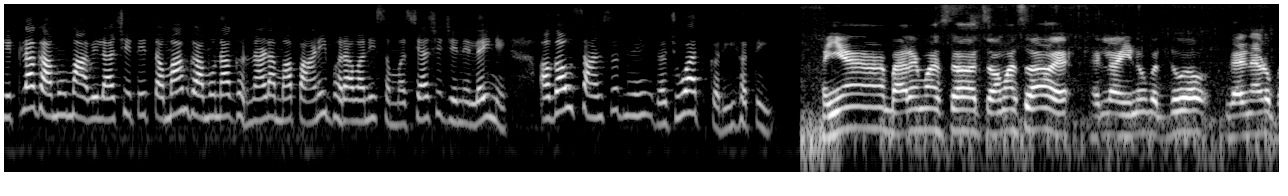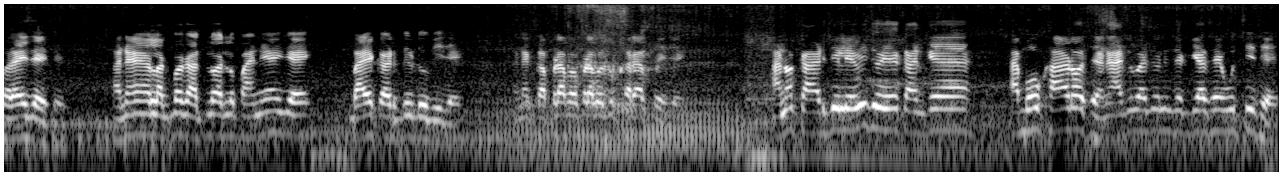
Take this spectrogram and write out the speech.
જેટલા ગામોમાં આવેલા છે તે તમામ ગામોના ઘરનાળામાં પાણી ભરાવાની સમસ્યા છે, જેને લઈને અગાઉ સાંસદને રજૂઆત કરી હતી. અહીંયા બારે માસ, ચોમાસું આવે એટલે અહીંનું બધું ઘરનાળું ભરાઈ જાય છે. અને લગભગ આટલું આટલું પાણી આવી જાય બાઇક અડધી ડૂબી જાય અને કપડાં બપડા બધું ખરાબ થઈ જાય. આનો કાળજી લેવી જોઈએ કારણ કે આ બહુ ખાડો છે અને આજુબાજુની જગ્યા છે ઊંચી છે.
